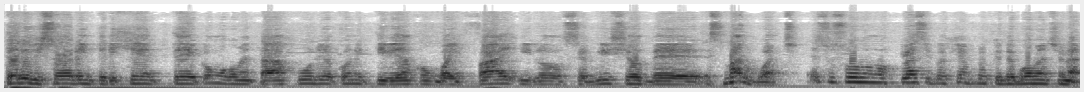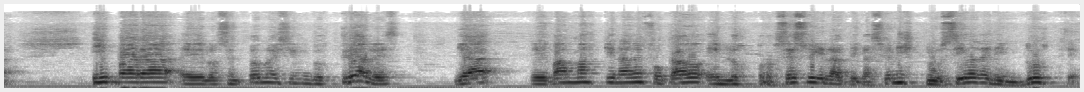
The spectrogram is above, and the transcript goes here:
televisores inteligentes, como comentaba Julio, conectividad con Wi-Fi y los servicios de smartwatch. Esos son unos clásicos ejemplos que te puedo mencionar. Y para eh, los entornos industriales, ya va más que nada enfocado en los procesos y la aplicación exclusiva de la industria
